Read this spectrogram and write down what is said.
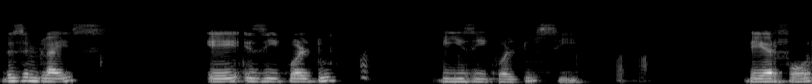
This implies A is equal to B is equal to C. Therefore,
